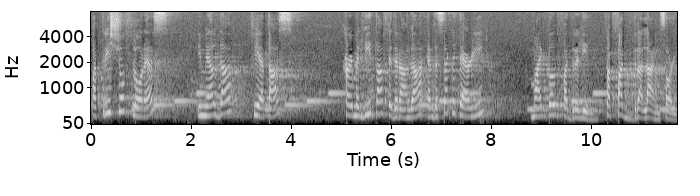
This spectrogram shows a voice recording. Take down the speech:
Patricio Flores, Imelda Fietas, Carmelita Federanga, and the Secretary, Michael Fadralin. Fadralan, sorry.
